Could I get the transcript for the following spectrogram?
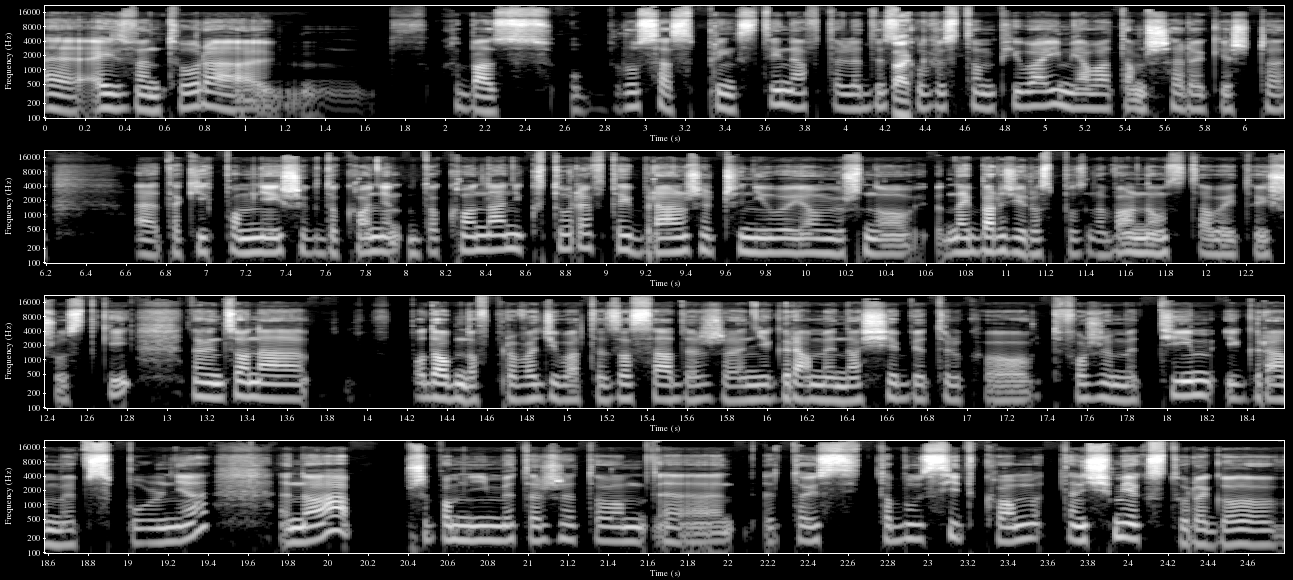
e, Ace Ventura, chyba z, u Bruce'a Springsteena w teledysku Tak. wystąpiła i miała tam szereg jeszcze e, takich pomniejszych dokonań, dokonań, które w tej branży czyniły ją już no, najbardziej rozpoznawalną z całej tej szóstki. No więc ona podobno wprowadziła tę zasadę, że nie gramy na siebie, tylko tworzymy team i gramy wspólnie. No a przypomnijmy też, że to, e, to, jest, to był sitcom, ten śmiech, z którego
